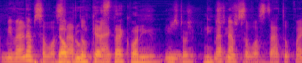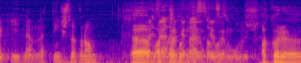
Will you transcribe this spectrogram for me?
mivel nem De a szavaztátok meg, Brumcastnek van i- nincs, Instagram? mert nem Instagram. szavaztátok meg, így nem lett Instagram. Ö, Ez akkor, nálunk ezen múlik. akkor ö,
